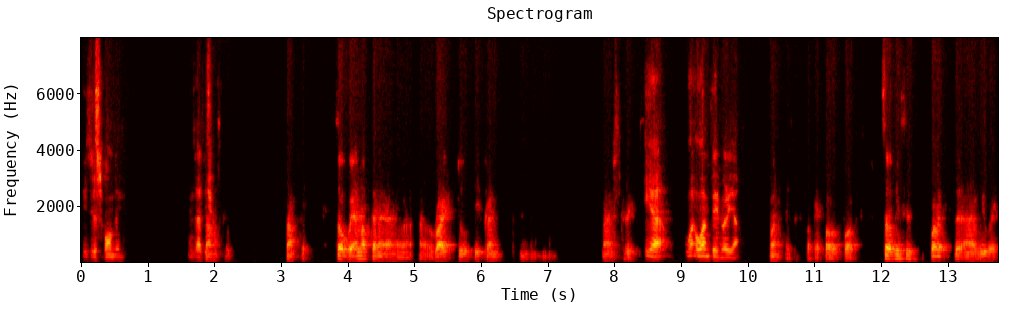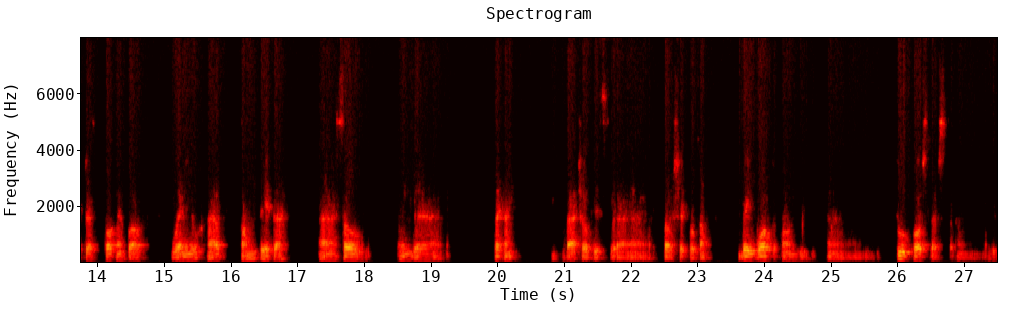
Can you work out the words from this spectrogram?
He's responding in that. Sounds good. Sounds good. So we are not gonna uh, write two different um, manuscripts. Yeah, one, one paper, yeah. One paper. Okay, for, for. So this is what uh, we were just talking about when you have some data. Uh, so in the second batch of this uh, fellowship program, they worked on um, two posters um, with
